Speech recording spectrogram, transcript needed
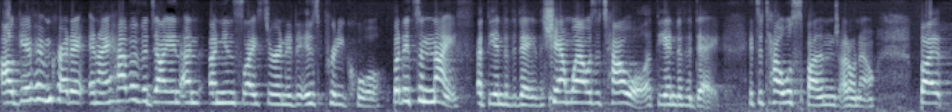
I'll give him credit, and I have a Vidalia on onion slicer, and it is pretty cool. But it's a knife at the end of the day. The ShamWow is a towel at the end of the day. It's a towel sponge, I don't know. But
